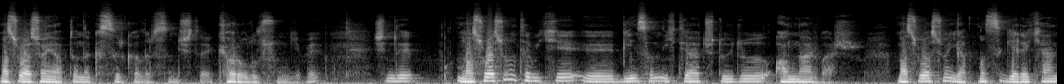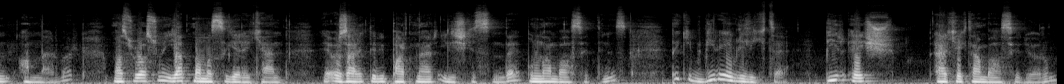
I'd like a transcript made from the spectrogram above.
Mastürbasyon yaptığında kısır kalırsın işte kör olursun gibi. Şimdi mastürbasyona tabii ki e, bir insanın ihtiyaç duyduğu anlar var. Mastürbasyon yapması gereken anlar var. Mastürbasyon yapmaması gereken e, özellikle bir partner ilişkisinde bundan bahsettiniz. Peki bir evlilikte bir eş erkekten bahsediyorum.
